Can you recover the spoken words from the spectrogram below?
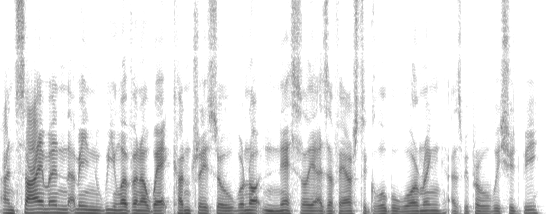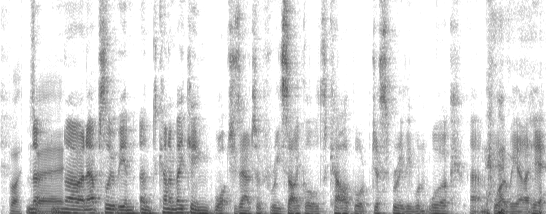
And Simon, I mean, we live in a wet country, so we're not necessarily as averse to global warming as we probably should be. But no, uh, no, and absolutely, and, and, kind of making watches out of recycled cardboard just really wouldn't work um, where we are here.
